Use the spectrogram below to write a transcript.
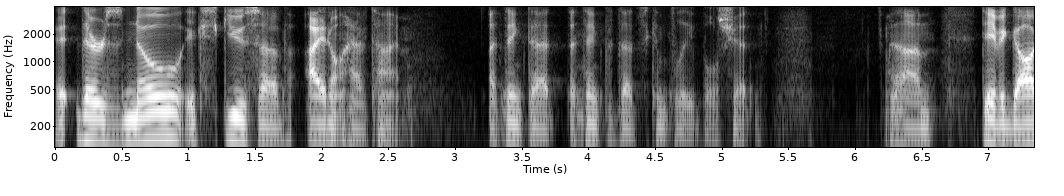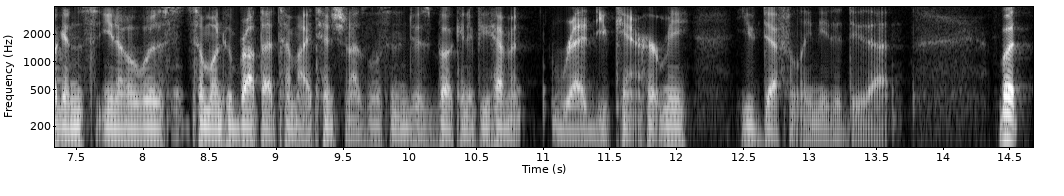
It, there's no excuse of I don't have time. I think that I think that that's complete bullshit. Um, David Goggins, you know, was someone who brought that to my attention. I was listening to his book, and if you haven't read "You Can't Hurt Me," you definitely need to do that. But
